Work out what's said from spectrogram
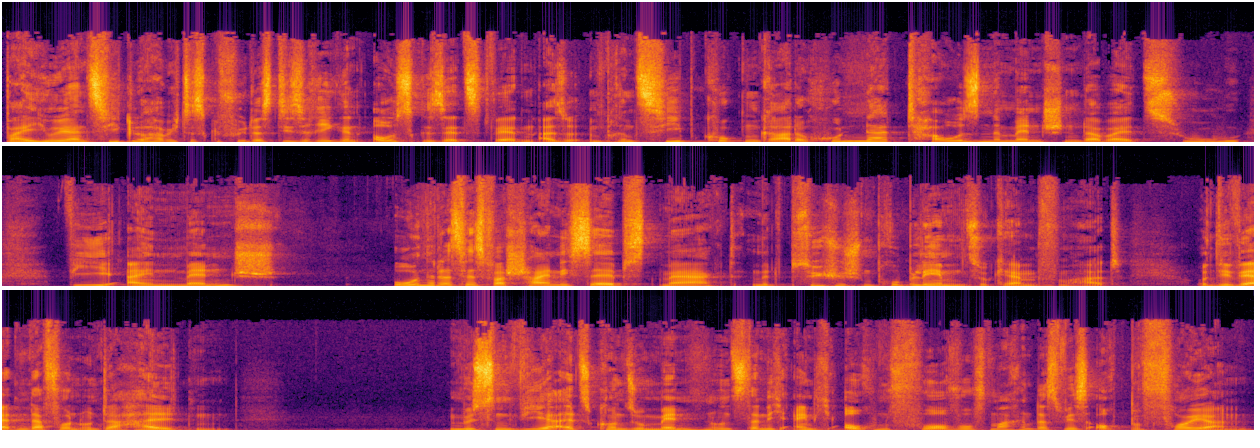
bei Julian Zietlow habe ich das Gefühl, dass diese Regeln ausgesetzt werden. Also im Prinzip gucken gerade hunderttausende Menschen dabei zu, wie ein Mensch, ohne dass er es wahrscheinlich selbst merkt, mit psychischen Problemen zu kämpfen hat. Und wir werden davon unterhalten müssen wir als Konsumenten uns da nicht eigentlich auch einen Vorwurf machen, dass wir es auch befeuern?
